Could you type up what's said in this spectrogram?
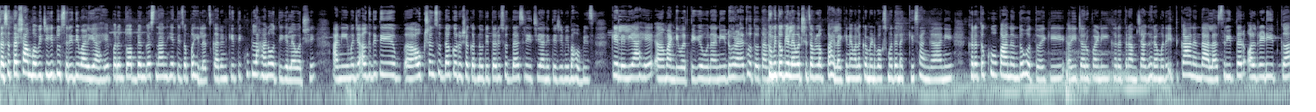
तसं तर शांभवीची ही दुसरी दिवाळी आहे परंतु अभ्यंग स्नान हे तिचं पहिलंच कारण की ती खूप लहान होती गेल्या वर्षी. आणि म्हणजे अगदी ती औक्षणसुद्धा करू शकत नव्हती तरीसुद्धा स्त्रीची आणि त्याची मी भाऊबीज केलेली आहे मांडीवरती घेऊन आणि ढोराळ्यात होत होता तुम्ही तो गेल्या वर्षीचा ब्लॉग पाहिला की नाही मला कमेंट बॉक्समध्ये नक्की सांगा. आणि खरं तर खूप आनंद होतोय की हिच्या रूपाने खरं तर आमच्या घरामध्ये इतका आनंद आला. श्री तर ऑलरेडी इतका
